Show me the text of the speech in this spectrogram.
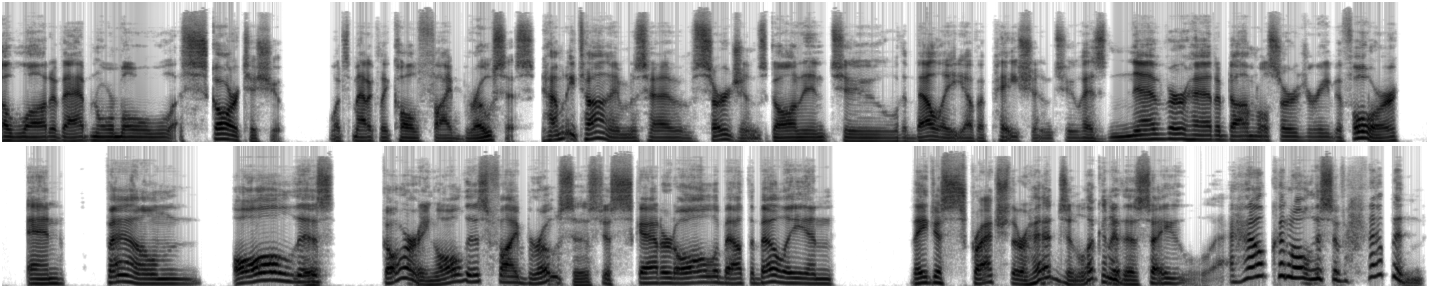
a lot of abnormal scar tissue, what's medically called fibrosis. How many times have surgeons gone into the belly of a patient who has never had abdominal surgery before and found all this scarring, all this fibrosis just scattered all about the belly. And they just scratch their heads and looking at this say, how could all this have happened?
